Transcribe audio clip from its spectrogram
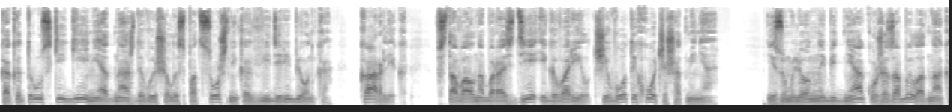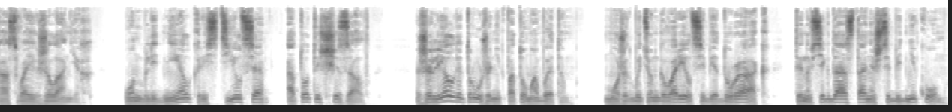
как и трусский гений однажды вышел из подсошника в виде ребенка, карлик, вставал на борозде и говорил «Чего ты хочешь от меня?» Изумленный бедняк уже забыл, однако, о своих желаниях. Он бледнел, крестился а тот исчезал. Жалел ли труженик потом об этом? Может быть, он говорил себе «Дурак, ты навсегда останешься бедняком».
